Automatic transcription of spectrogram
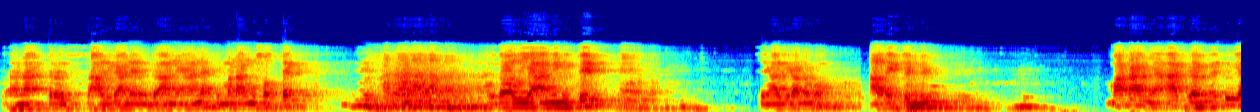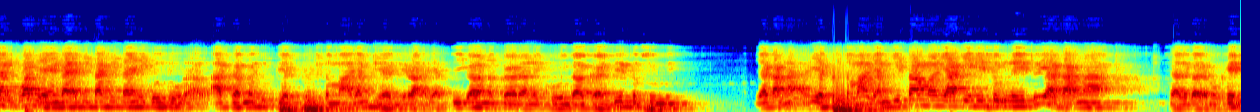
Nah, terus alirannya udah aneh-aneh, menang musotek, atau Lia Aminuddin, sing aliran apa? Al Eden itu. Makanya agama itu yang kuat ya yang kayak kita kita ini kultural. Agama itu biar bersemayam di hati rakyat. Jika negara ini gonta ganti tetap sunni. Ya karena ya bersemayam kita meyakini sunni itu ya karena misalnya kayak Rukin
